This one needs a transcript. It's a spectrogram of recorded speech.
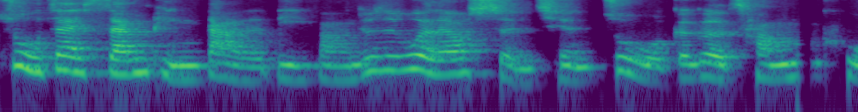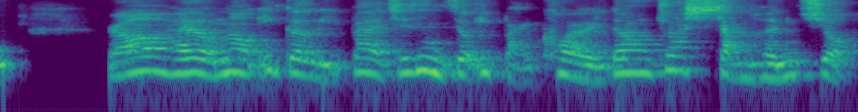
住在三平大的地方，就是为了要省钱住我哥哥的仓库。然后还有那种一个礼拜，其实你只有一百块，都要就要想很久，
